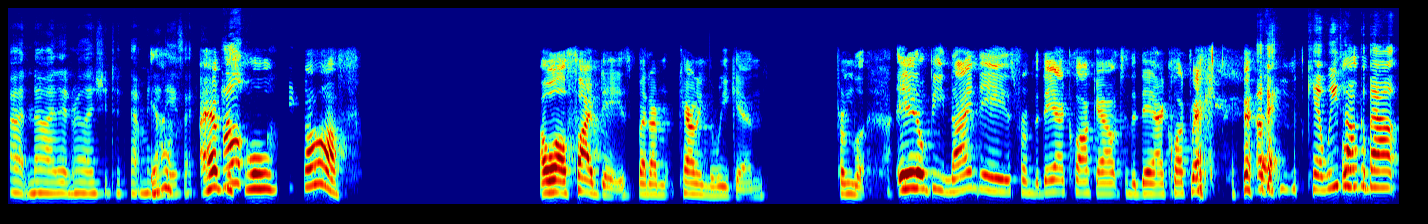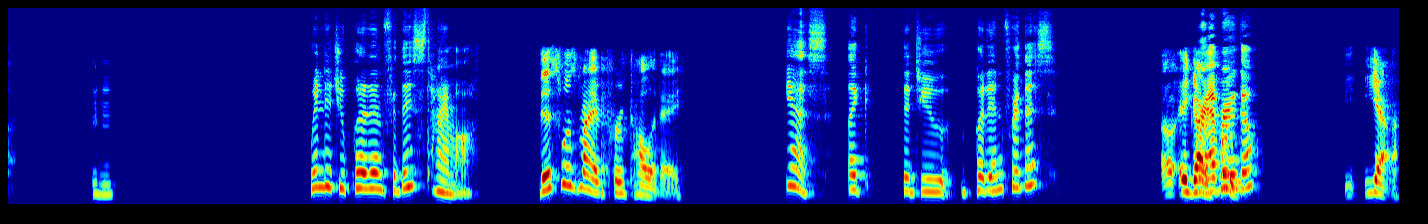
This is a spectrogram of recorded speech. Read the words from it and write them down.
uh, no, I didn't realize you took that many yeah, days. I have this whole week off. Oh well, five days, but I'm counting the weekend. From the, it'll be nine days from the day I clock out to the day I clock back. in. Okay, can we talk Oh. about Mhm. when did you put in for this time off? This was my approved holiday. Yes, like did you put in for this Uh, it got forever approved. ago? Yeah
